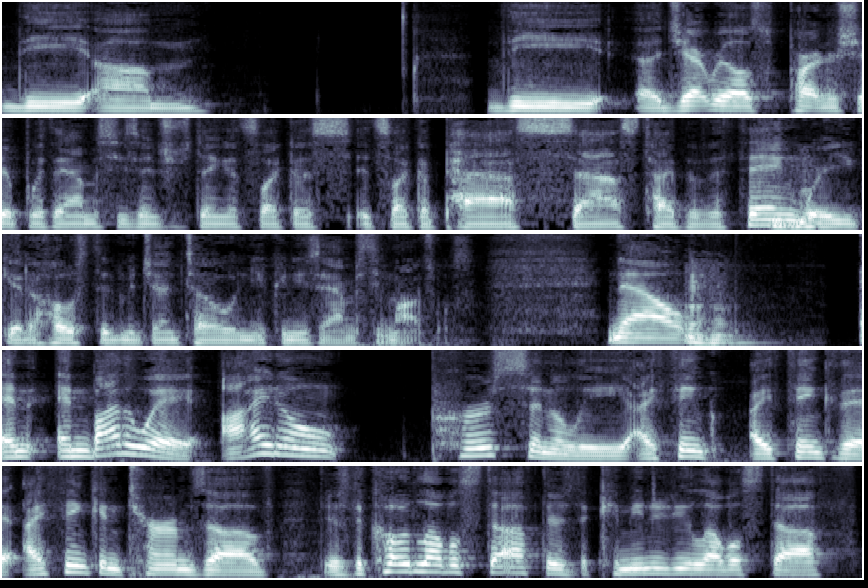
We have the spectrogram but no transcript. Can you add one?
the um, the uh, JetRails partnership with Amasty is interesting. It's like a it's like a pass SaaS type of a thing where you get a hosted Magento and you can use Amasty modules. Now, and and by the way, I don't personally. I think I think that I think in terms of there's the code level stuff, there's the community level stuff,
